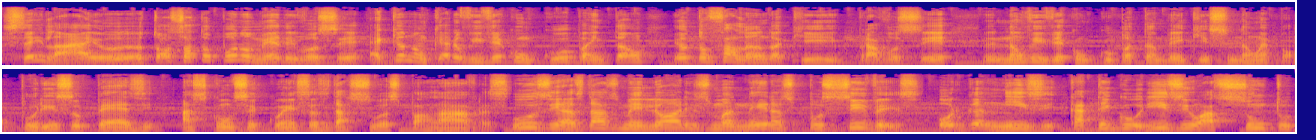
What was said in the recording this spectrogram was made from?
Sei lá, eu, eu tô, só tô pondo medo em você. É que eu não quero viver com culpa, então eu tô falando aqui para você não viver com culpa também, que isso não é bom. Por isso, pese as consequências das suas palavras. Use-as das melhores maneiras possíveis. Organize, categorize o assunto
